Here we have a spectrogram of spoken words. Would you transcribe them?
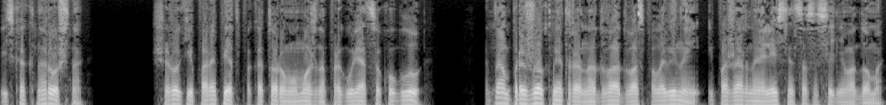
ведь как нарочно. Широкий парапет, по которому можно прогуляться к углу, а там прыжок метра на два-два с половиной и пожарная лестница соседнего дома.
